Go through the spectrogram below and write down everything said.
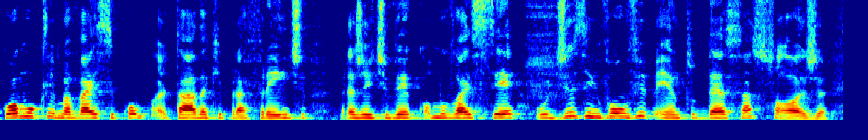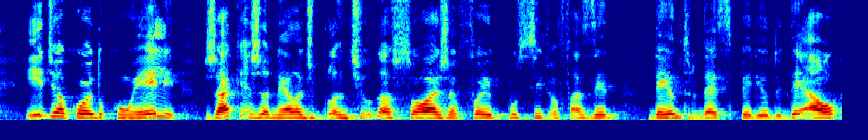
como o clima vai se comportar daqui para frente, para a gente ver como vai ser o desenvolvimento dessa soja. E, de acordo com ele, já que a janela de plantio da soja foi possível fazer dentro desse período ideal.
